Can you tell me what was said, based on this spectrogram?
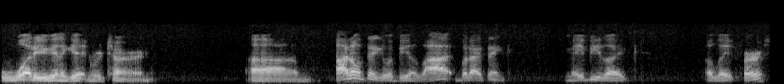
what are you going to get in return? Um, I don't think it would be a lot, but I think maybe like a late first,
